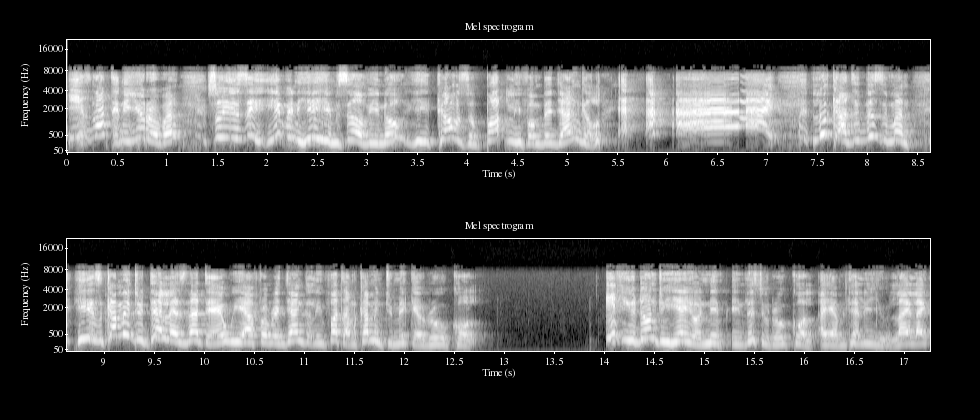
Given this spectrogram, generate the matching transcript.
He's not in Europe. Eh? So you see, even he himself, you know, he comes partly from the jungle. Look at this man. He is coming to tell us that eh, we are from the jungle. In fact, I'm coming to make a roll call. If you don't hear your name in this roll call, I am telling you, like,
